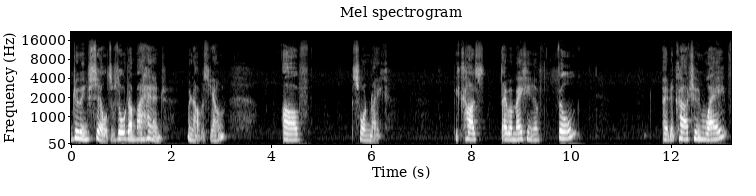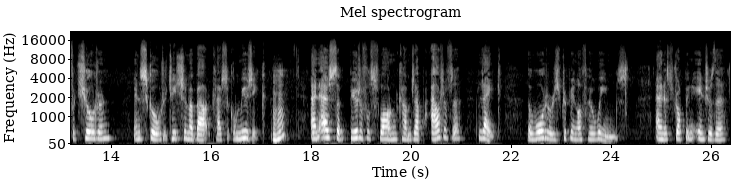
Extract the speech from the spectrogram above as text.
doing cells, it was all done by hand when I was young, of Swan Lake because they were making a film in a cartoon way for children in school to teach them about classical music. Mhm. And as the beautiful swan comes up out of the lake, the water is dripping off her wings and it's dropping into the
